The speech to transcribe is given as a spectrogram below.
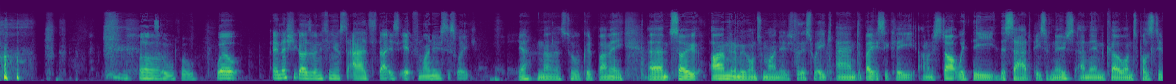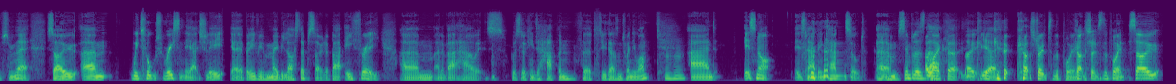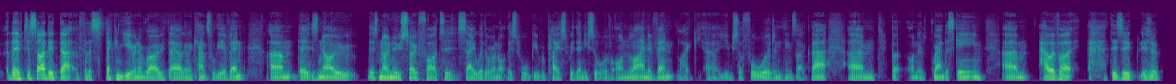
Oh, awful. well, unless you guys have anything else to add, that is it for my news this week. Yeah, no, that's all good by me. Um, so I'm going to move on to my news for this week, and basically I'm going to start with the the sad piece of news, and then go on to positives from there. So um, we talked recently, actually, I believe even maybe last episode about E3 um, and about how it was looking to happen for 2021, Mhm. and it's not. It's now been cancelled. Um, simple as that. I like that. So, yeah. cut straight to the point. Cut straight to the point. So they've decided that for the second year in a row, they are going to cancel the event. Um, there's no there's no news so far to say whether or not this will be replaced with any sort of online event like uh, Ubisoft Forward and things like that. Um, but on a grander scheme. Um, however, there's a there's a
